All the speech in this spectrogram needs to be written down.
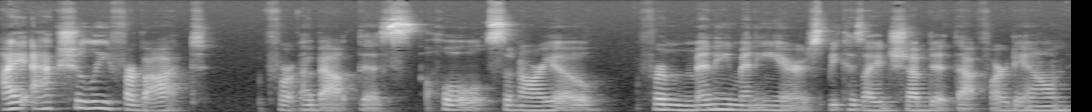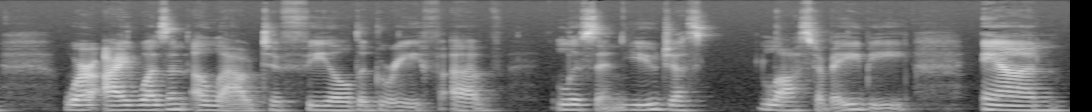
i actually forgot for about this whole scenario for many many years because i had shoved it that far down where i wasn't allowed to feel the grief of listen you just lost a baby. And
